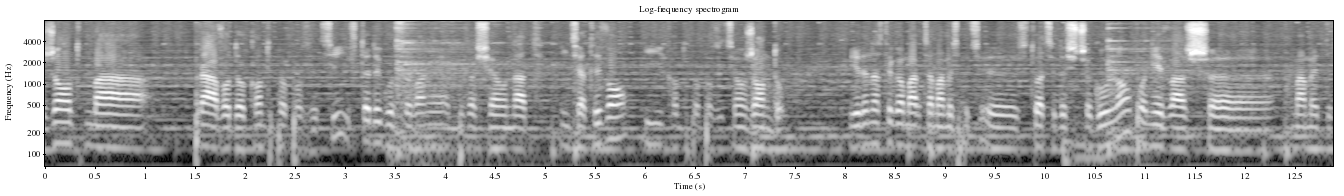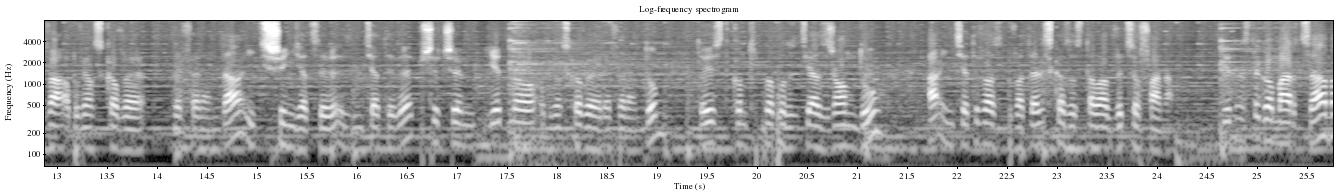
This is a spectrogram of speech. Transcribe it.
rząd ma prawo do kontrpropozycji i wtedy głosowanie odbywa się nad inicjatywą i kontrpropozycją rządu. 11 marca mamy sytuację dość szczególną, ponieważ e, mamy dwa obowiązkowe referenda i trzy inicjatywy, przy czym jedno obowiązkowe referendum to jest kontrpropozycja z rządu, a inicjatywa obywatelska została wycofana. 11 marca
